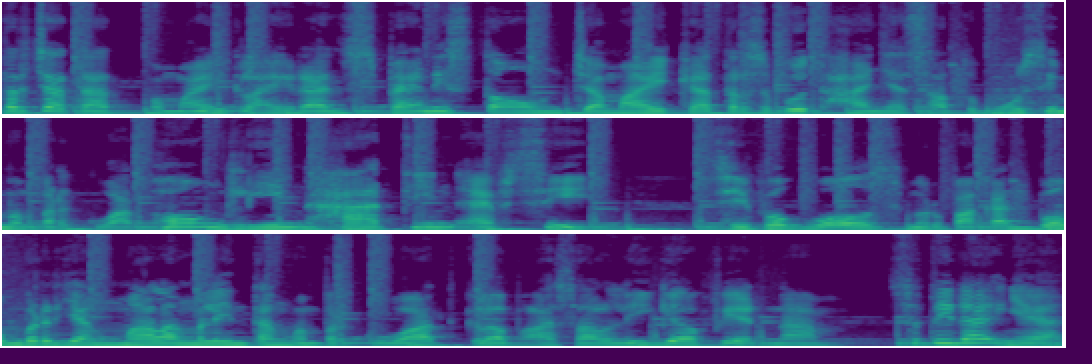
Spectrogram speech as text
Tercatat, pemain kelahiran Spanish Town, Jamaika tersebut hanya satu musim memperkuat Hong Lin Hatin FC. Sivok Walls merupakan bomber yang malang melintang memperkuat klub asal Liga Vietnam. Setidaknya,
